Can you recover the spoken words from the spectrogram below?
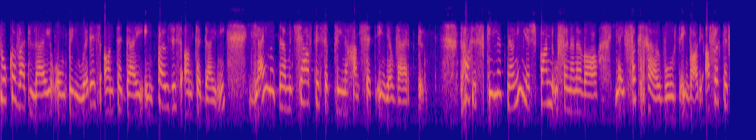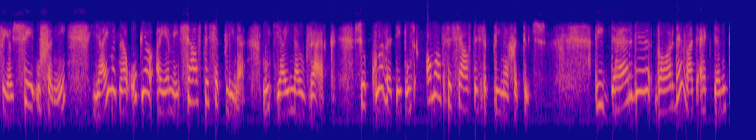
klokke wat lui om periodes aan te dui en pauses aan te dui nie. Jy moet nou met selfdissipline gaan sit en jou werk doen. Daar is skielik nou nie meer spanoefeninge waar jy fiks gehou word en waar die afrigter vir jou sê oefen nie. Jy moet nou op jou eie met selfdissipline moet jy nou werk. So COVID het ons almal se selfdissipline getoets. Die derde waarde wat ek dink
